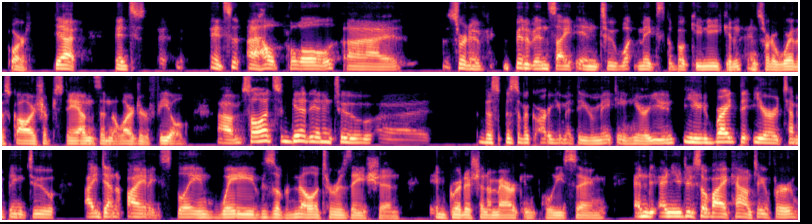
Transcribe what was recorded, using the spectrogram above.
Of course, yeah, it's it's a helpful uh, sort of bit of insight into what makes the book unique and, and sort of where the scholarship stands in the larger field. Um, so let's get into uh, the specific argument that you're making here. You you write that you're attempting to identify and explain waves of militarization in British and American policing, and and you do so by accounting for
